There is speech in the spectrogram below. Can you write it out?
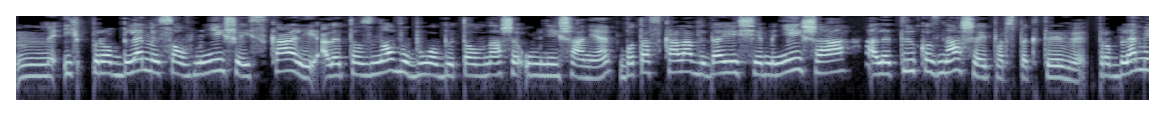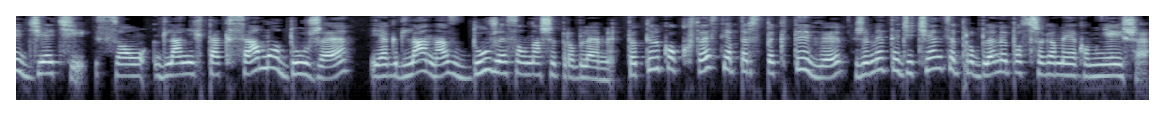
mm, ich problemy są w mniejszej skali, ale to znowu byłoby to nasze umniejszanie, bo ta skala wydaje się mniejsza, ale tylko z naszej perspektywy. Problemy dzieci są dla nich tak samo duże, jak dla nas duże są nasze problemy. To tylko kwestia perspektywy, że my te dziecięce problemy postrzegamy jako mniejsze.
